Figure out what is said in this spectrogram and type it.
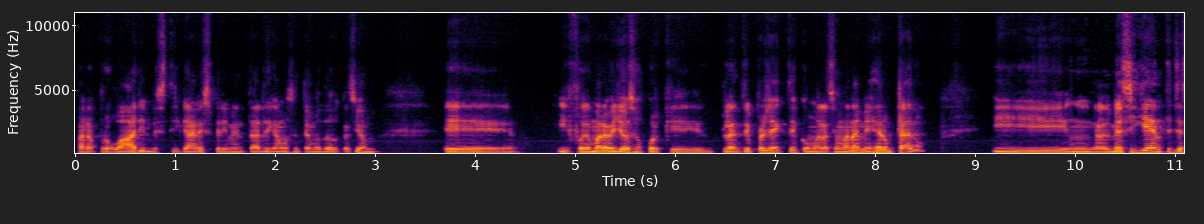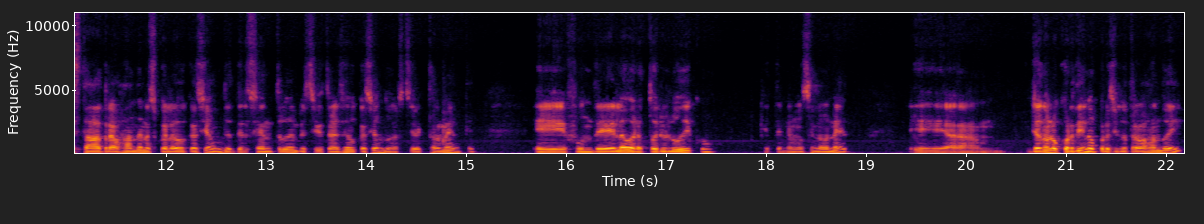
para probar, investigar, experimentar, digamos, en temas de educación. Eh, y fue maravilloso porque planteé el proyecto y como a la semana me dijeron, claro, y en el mes siguiente ya estaba trabajando en la Escuela de Educación, desde el Centro de Investigaciones de Educación, donde estoy actualmente. Eh, fundé el laboratorio lúdico que tenemos en la UNED. Eh, ya no lo coordino, pero sigo trabajando ahí.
